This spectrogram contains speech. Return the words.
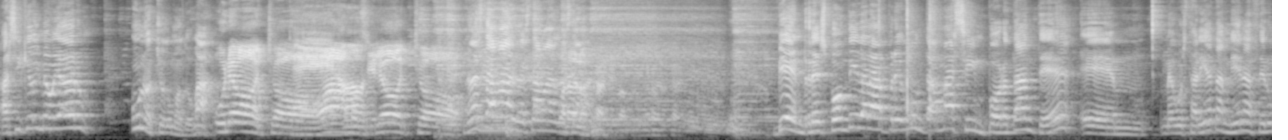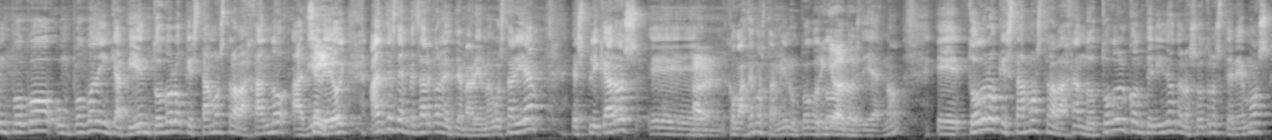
Así que hoy me voy a dar un, un 8 como tú, va. Un 8, Eh, vamos, vamos. el 8. No está mal, no está mal, no está mal. Bien, respondida la pregunta más importante, eh, me gustaría también hacer un poco, un poco de hincapié en todo lo que estamos trabajando a día Sí. de hoy. Antes de empezar con el temario, me gustaría explicaros, eh, como hacemos también un poco ¿De qué todos los días, ¿no? Eh, todo lo que estamos trabajando, todo el contenido que nosotros tenemos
